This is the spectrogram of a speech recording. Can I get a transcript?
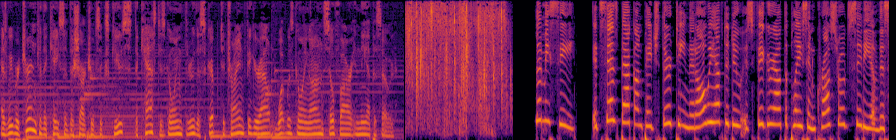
As we return to the case of the Chartreuse excuse, the cast is going through the script to try and figure out what was going on so far in the episode. Let me see. It says back on page 13 that all we have to do is figure out the place in Crossroads City of this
